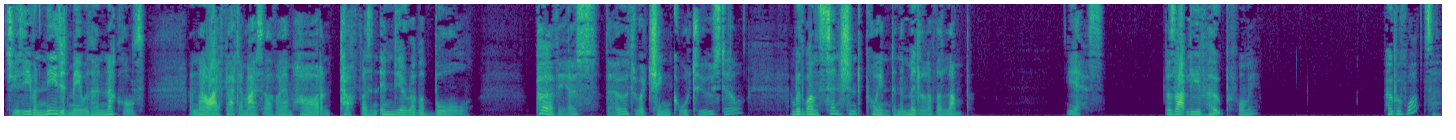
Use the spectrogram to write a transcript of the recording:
She has even kneaded me with her knuckles, and now I flatter myself I am hard and tough as an india-rubber ball. Pervious, though, through a chink or two still, and with one sentient point in the middle of the lump. Yes. Does that leave hope for me? Hope of what, sir?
